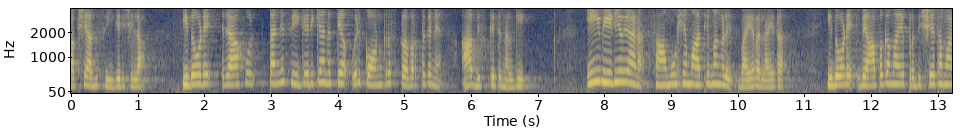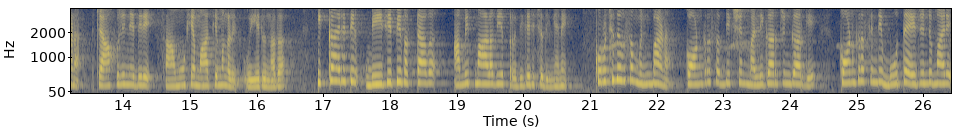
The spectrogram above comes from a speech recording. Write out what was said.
പക്ഷേ അത് സ്വീകരിച്ചില്ല. ഇതോടെ രാഹുൽ തന്നെ സ്വീകരിക്കാനെത്തിയ ഒരു കോൺഗ്രസ് പ്രവർത്തകന് ആ ബിസ്ക്കറ്റ് നൽകി. ഈ വീഡിയോയാണ് സാമൂഹ്യ മാധ്യമങ്ങളിൽ വൈറലായത്. ഇതോടെ വ്യാപകമായ പ്രതിഷേധമാണ് രാഹുലിനെതിരെ സാമൂഹ്യ മാധ്യമങ്ങളിൽ ഉയരുന്നത്. ഇക്കാര്യത്തിൽ ബി ജെ പി വക്താവ് അമിത് മാളവ്യ പ്രതികരിച്ചതിങ്ങനെ. കുറച്ചു ദിവസം മുൻപാണ് കോൺഗ്രസ് അധ്യക്ഷൻ മല്ലികാർജുൻ ഖാർഗെ കോൺഗ്രസിന്റെ ബൂത്ത് ഏജന്റുമാരെ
